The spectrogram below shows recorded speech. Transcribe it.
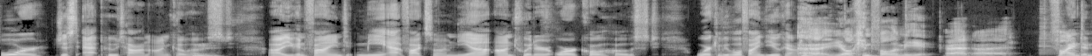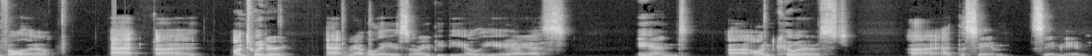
or just at Pootan on co-host. Uh, you can find me at Foxmom Nia on Twitter or co-host. Where can people find you, Connor? Uh, y'all can follow me at uh, find and follow at uh, on Twitter at rabbleais R A B B L E A I S and uh, on co-host uh, at the same same name.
